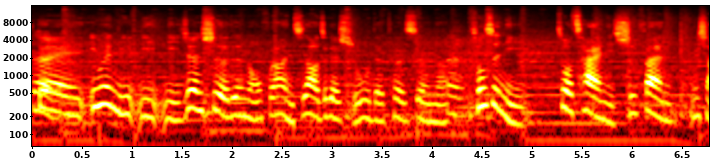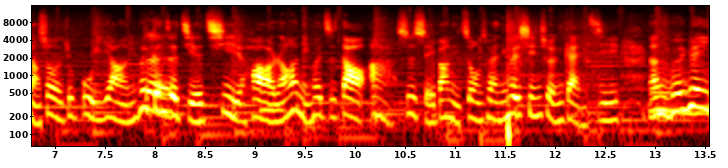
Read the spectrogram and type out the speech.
对，因为你你你认识了这个农夫，让你知道这个食物的特色呢，从此你。做菜，你吃饭，你享受的就不一样。你会跟着节气哈，然后你会知道啊是谁帮你种出来，你会心存感激，然后你会愿意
